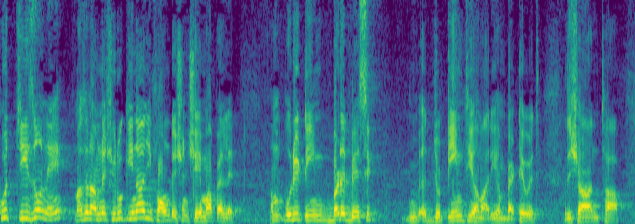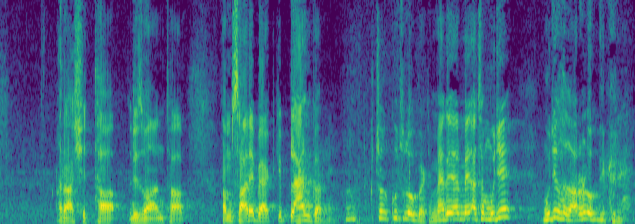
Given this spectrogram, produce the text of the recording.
कुछ चीज़ों ने मतलब हमने शुरू की ना जी फाउंडेशन छह माह पहले, हम पूरी टीम बड़े बेसिक जो टीम थी हमारी, हम बैठे हुए थे। जिशान था, राशिद था, रिजवान था, हम सारे बैठ के प्लान कर रहे हैं। चलो, कुछ लोग बैठे। मैं यार, मैं अच्छा मुझे मुझे हज़ारों लोग दिख रहे हैं।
